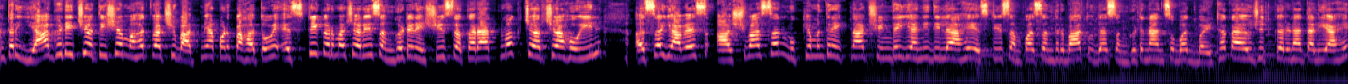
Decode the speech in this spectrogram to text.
नंतर या घडीची अतिशय महत्वाची बातमी आपण पाहतोय. एस टी कर्मचारी संघटनेशी सकारात्मक चर्चा होईल असं यावेळेस आश्वासन मुख्यमंत्री एकनाथ शिंदे यांनी दिलं आहे. एस टी संपासंदर्भात उद्या संघटनांसोबत बैठक आयोजित करण्यात आली आहे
